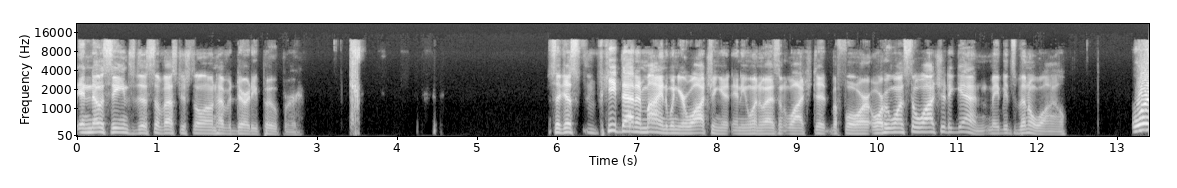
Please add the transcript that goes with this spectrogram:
In no scenes does Sylvester Stallone have a dirty pooper. So just keep that in mind when you're watching it. Anyone who hasn't watched it before or who wants to watch it again, maybe it's been a while. or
